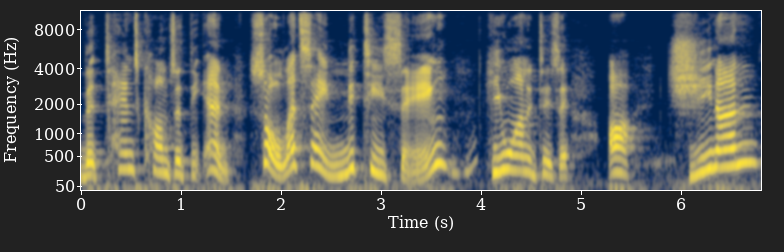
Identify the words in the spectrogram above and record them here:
The tense comes at the end. So let's say Niti saying, mm -hmm. he wanted to say, ah, Jinan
